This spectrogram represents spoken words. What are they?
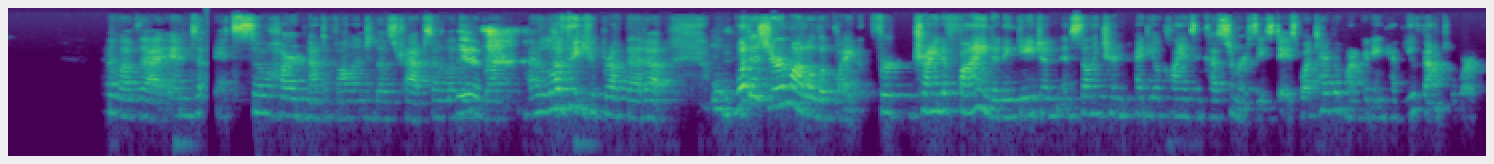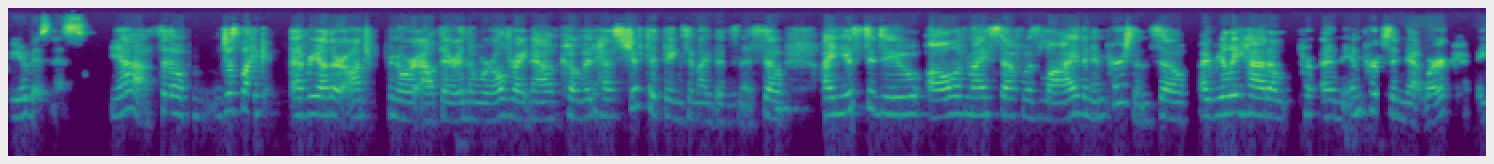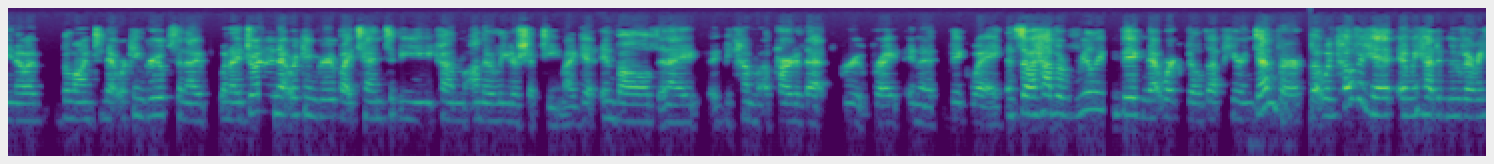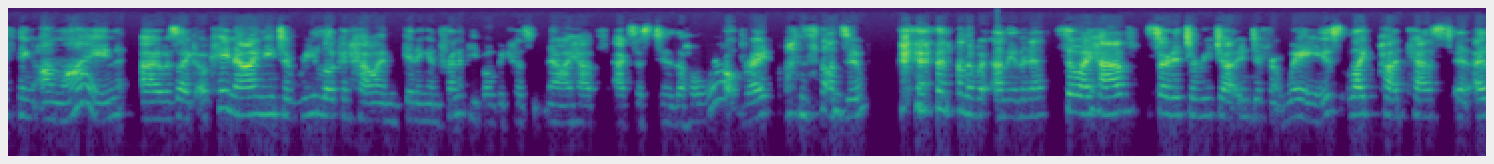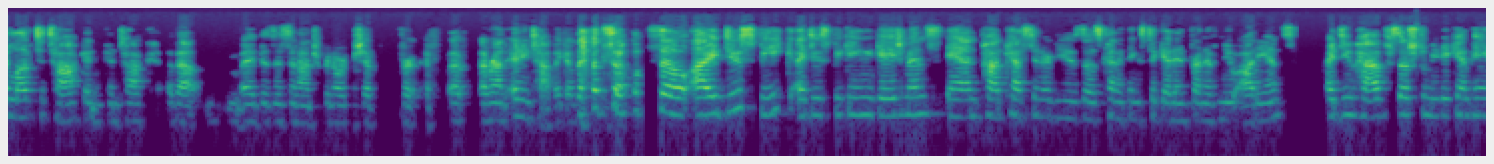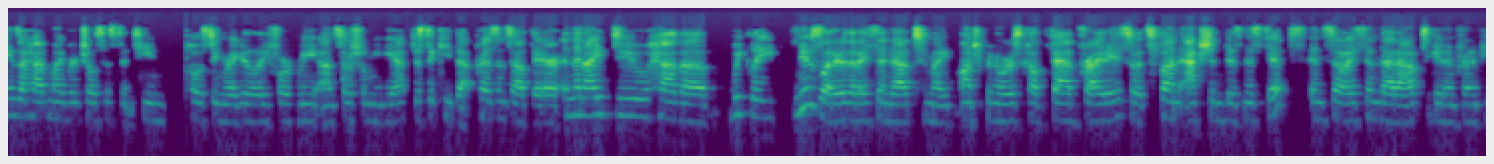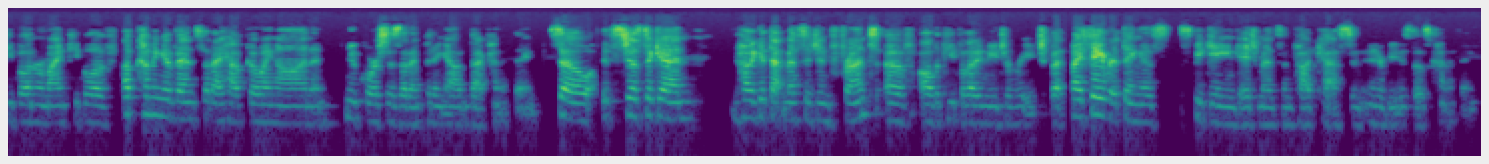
I love that, and it's so hard not to fall into those traps. I love that you brought. I love that you brought that up. What does your model look like for trying to find and engage in, in selling to your ideal clients and customers these days? What type of marketing have you found to work for your business? Yeah. So just like every other entrepreneur out there in the world right now, COVID has shifted things in my business. So mm-hmm. I used to do all of my stuff was live and in person. So I really had a an in-person network. You know, I belong to networking groups and I when I join a networking group, I tend to become on their leadership team. I get involved and I, become a part of that group, right, in a big way. And so I have a really big network built up here in Denver. But when COVID hit and we had to move everything online, I was like, okay, now I need to relook at how I'm getting in front of people because now I have access to the whole world, right, on, Zoom. on the on the internet. So I have started to reach out in different ways, like podcasts. I love to talk and can talk about my business and entrepreneurship for uh, around any topic of that. So so I do speak. I do speaking engagements and podcast interviews, those kind of things to get in front of new audience. I do have social media campaigns. I have my virtual assistant team posting regularly for me on social media just to keep that presence out there. And then I do have a weekly newsletter that I send out to my entrepreneurs called Fab Friday. So it's fun action business tips. And so I send that out to get in front of people and remind people of upcoming events that I have going on and new courses that I'm putting out and that kind of thing. So it's just, again, how to get that message in front of all the people that I need to reach. But my favorite thing is speaking engagements and podcasts and interviews, those kind of things.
